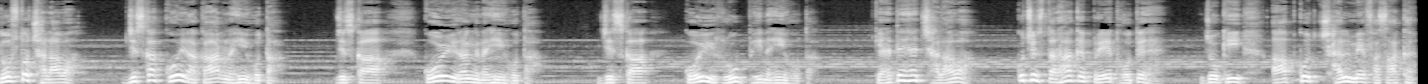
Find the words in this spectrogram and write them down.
दोस्तों छलावा, जिसका कोई आकार नहीं होता, जिसका कोई रंग नहीं होता, जिसका कोई रूप भी नहीं होता। कहते हैं छलावा, कुछ इस तरह के प्रेत होते हैं, जो कि आपको छल में फंसाकर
